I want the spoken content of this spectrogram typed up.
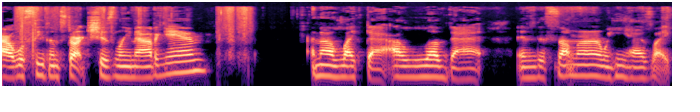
I will see them start chiseling out again. And I like that. I love that. In the summer when he has like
